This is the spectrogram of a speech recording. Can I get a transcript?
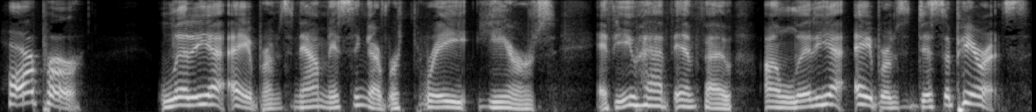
Harper. Lydia Abrams, now missing over three years. If you have info on Lydia Abrams' disappearance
